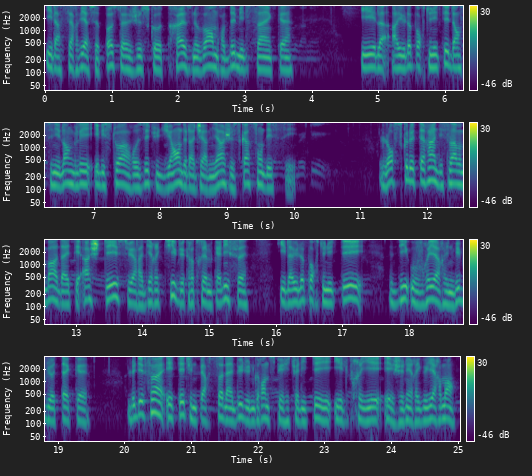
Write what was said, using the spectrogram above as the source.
Il a servi à ce poste jusqu'au 13 novembre 2005. Il a eu l'opportunité d'enseigner l'anglais et l'histoire aux étudiants de la Jamia jusqu'à son décès. Lorsque le terrain d'Islamabad a été acheté sur la directive du quatrième calife, il a eu l'opportunité d'y ouvrir une bibliothèque. Le défunt était une personne imbue d'une grande spiritualité. Il priait et jeûnait régulièrement.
